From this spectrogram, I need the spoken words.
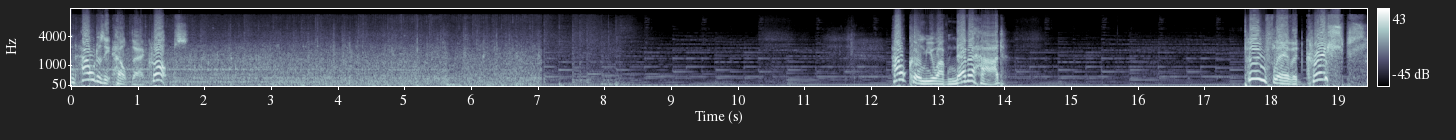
And how does it help their crops? How come you have never had poo flavoured crisps?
